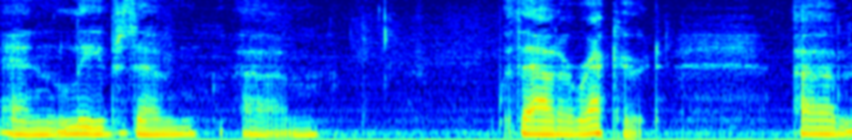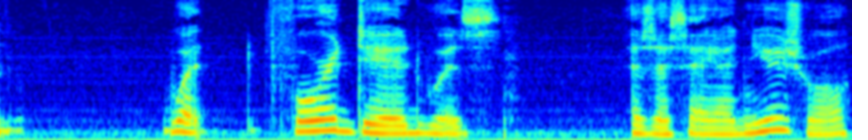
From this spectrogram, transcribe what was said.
and leaves them um, without a record. Um, what Ford did was, as I say, unusual,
